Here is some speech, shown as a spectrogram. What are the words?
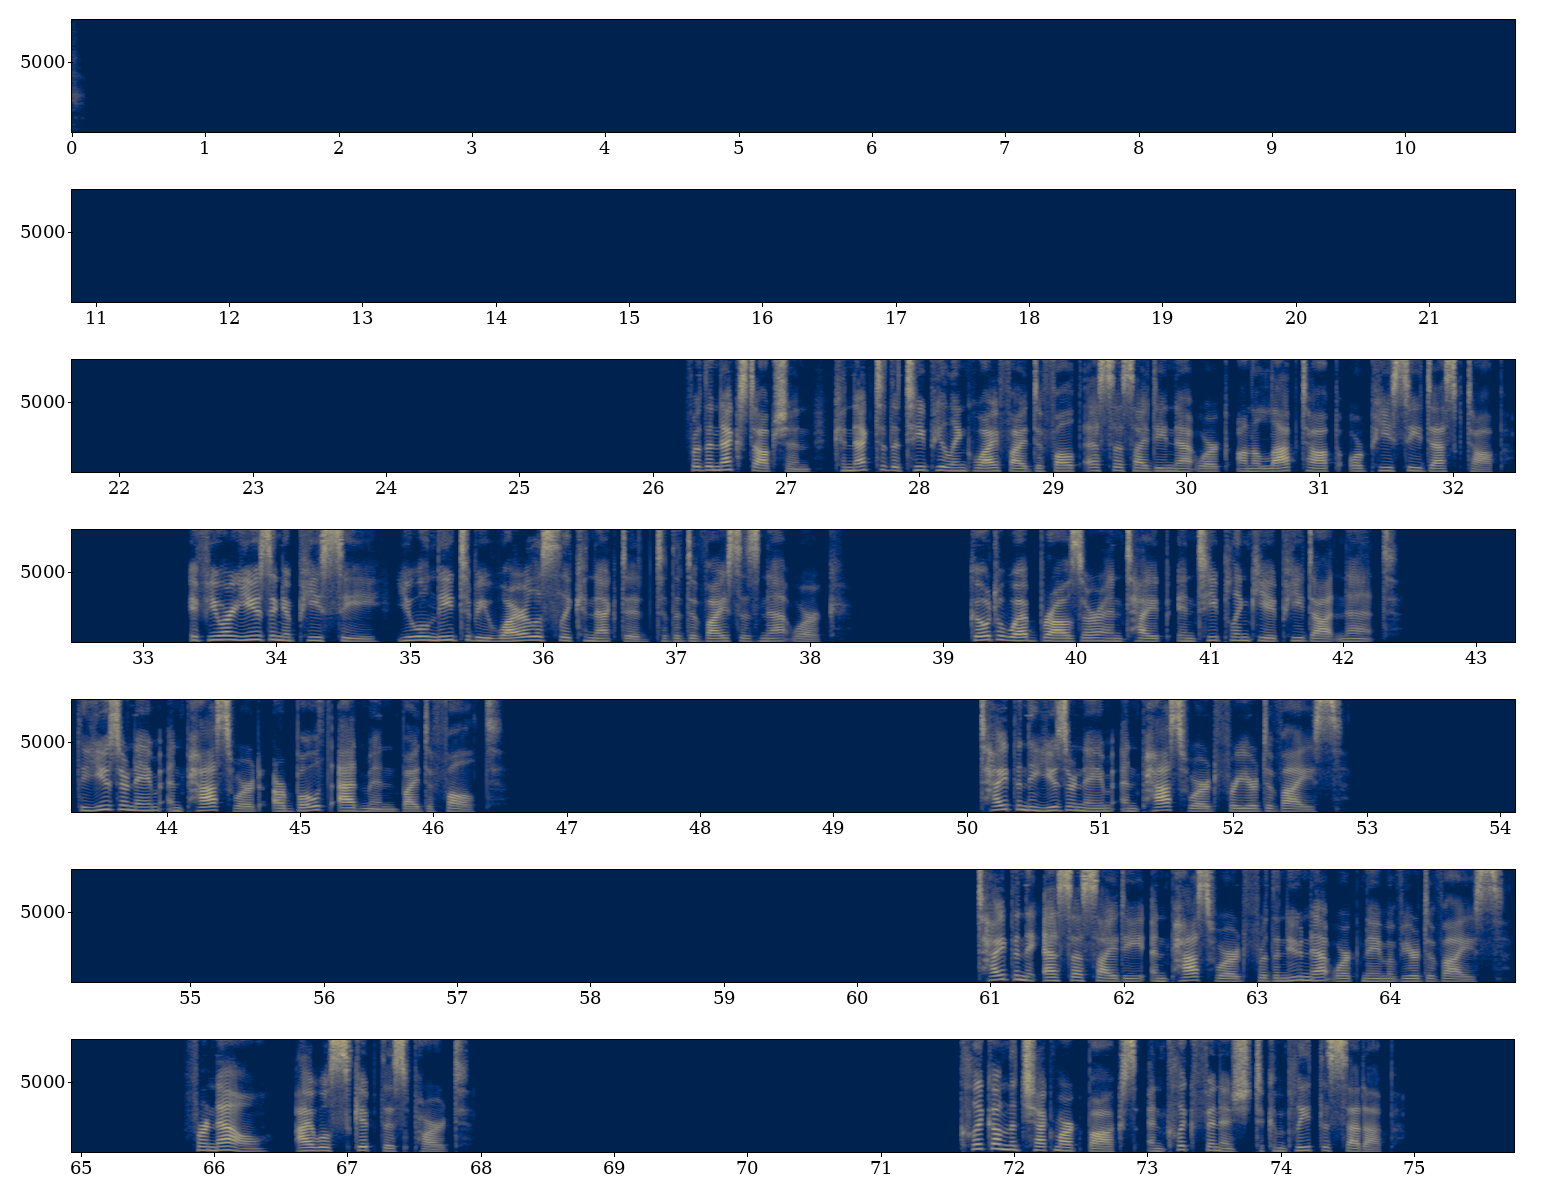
For the next option, connect to the TP-Link Wi-Fi default SSID network on a laptop or PC desktop. If you are using a PC, you will need to be wirelessly connected to the device's network. Go to web browser and type in tplinkeap.net. The username and password are both admin by default. Type in the username and password for your device. Type in the SSID and password for the new network name of your device. For now, I will skip this part. Click on the checkmark box and click Finish to complete the setup.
